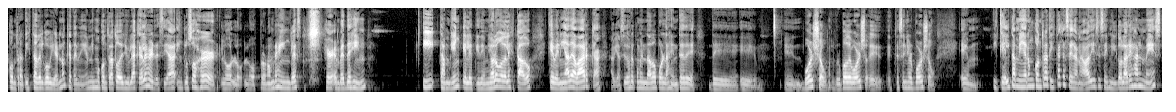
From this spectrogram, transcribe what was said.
contratista del gobierno, que tenía el mismo contrato de Julia Keller, decía incluso her, los pronombres en inglés, her en vez de him. Y también el epidemiólogo del Estado, que venía de Abarca, había sido recomendado por la gente de, de eh, eh, el grupo de Borshow, eh, este señor Borshow, em, y que él también era un contratista que se ganaba 16 mil dólares al mes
